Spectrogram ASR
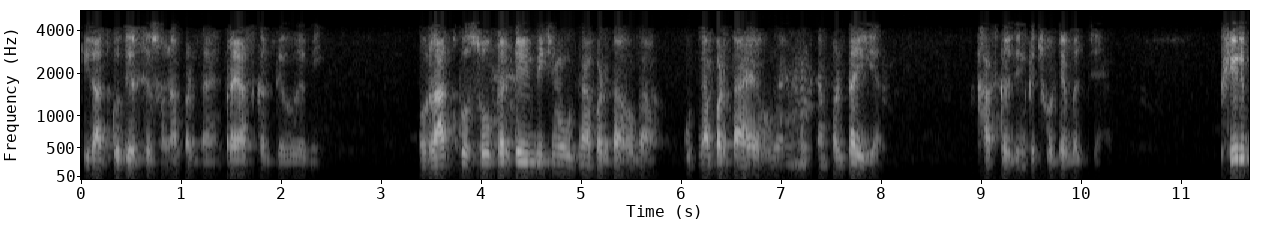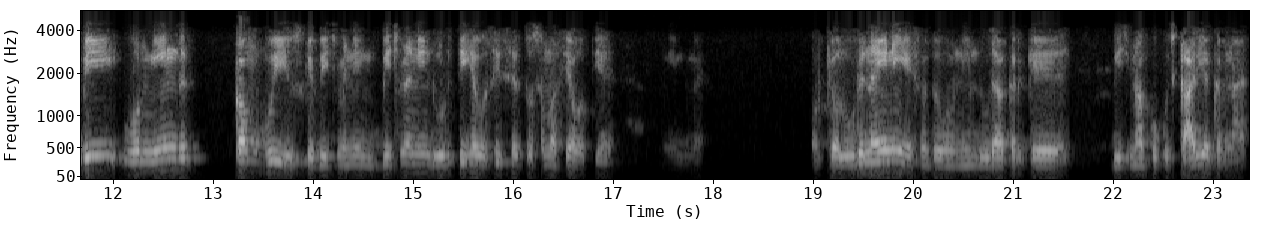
कि रात को देर से सोना पड़ता है, प्रयास करते हुए भी। और रात को सो करके भी बीच में उठना पड़ता होगा। उठना पड़ता है, होगा उठना पड़ता ही है। खासकर जिनके छोटे बच्चे हैं। फिर भी वो नींद कम हुई, उसके बीच में नींद, बीच में नींद उड़ती है, उसी से तो समस्या होती है नींद में। और केवल उड़ना ही नहीं है इसमें तो नींद उड़ा करके बीच में आपको कुछ कार्य करना है,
